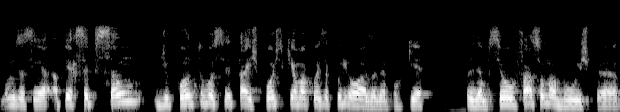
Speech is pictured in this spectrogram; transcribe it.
vamos dizer assim, a percepção de quanto você está exposto, que é uma coisa curiosa, né? Porque, por exemplo, se eu faço uma busca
